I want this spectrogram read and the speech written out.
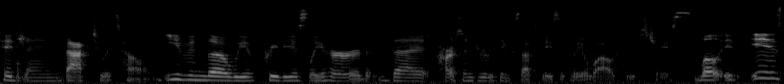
pigeon back to its home, even though we have previously heard that Carson Drew thinks that's basically a wild goose chase. Well, it is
